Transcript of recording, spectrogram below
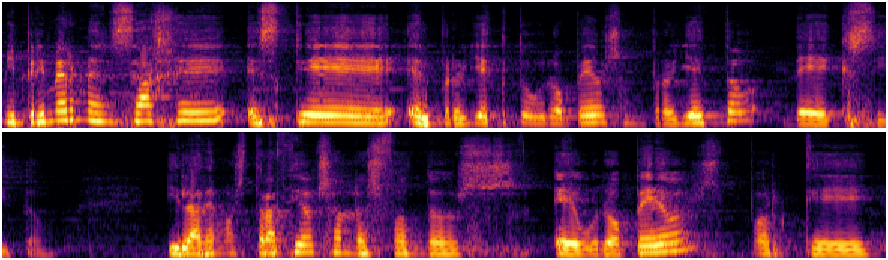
Mi primer mensaje es que el proyecto europeo es un proyecto de éxito y la demostración son los fondos europeos porque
